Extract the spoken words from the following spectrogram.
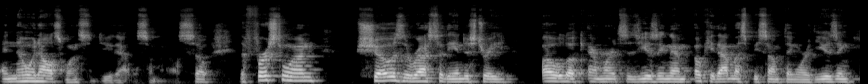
and no one else wants to do that with someone else. So the first one shows the rest of the industry. Oh, look, Emirates is using them. Okay, that must be something worth using.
